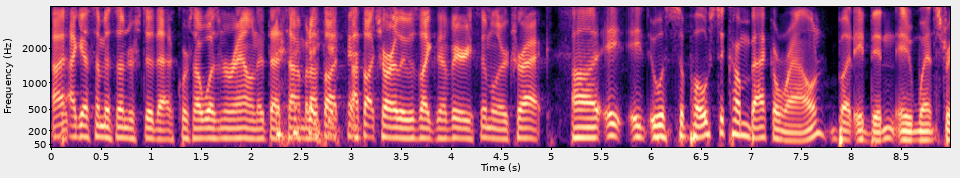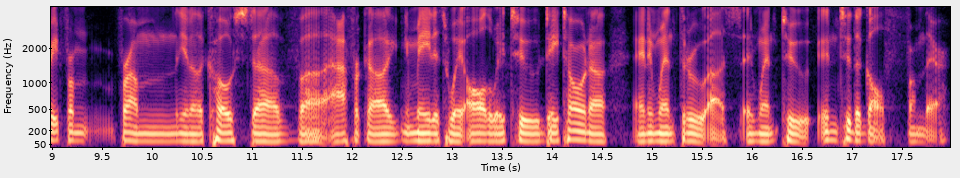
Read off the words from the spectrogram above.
I, I guess I misunderstood that. Of course, I wasn't around at that time, but I thought I thought Charley was like a very similar track. Uh, it, it was supposed to come back around, but it didn't. It went straight from from you know the coast of uh, Africa, it made its way all the way to Daytona, and it went through us and went to into the Gulf from there.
